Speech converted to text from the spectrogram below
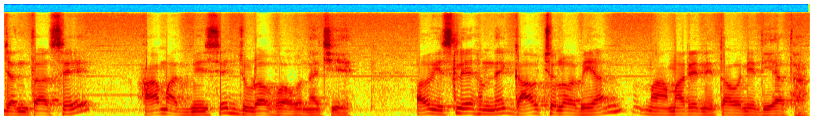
जनता से, आम आदमी से जुड़ा हुआ होना चाहिए। और इसलिए हमने गाँव चलो अभियान हमारे नेताओं ने दिया था।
